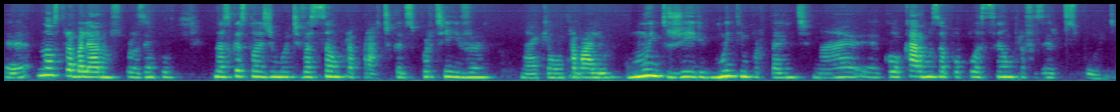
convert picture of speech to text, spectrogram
É, nós trabalharmos, por exemplo, nas questões de motivação para a prática desportiva, né, que é um trabalho muito giro, muito importante, né, é colocarmos a população para fazer desporto.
